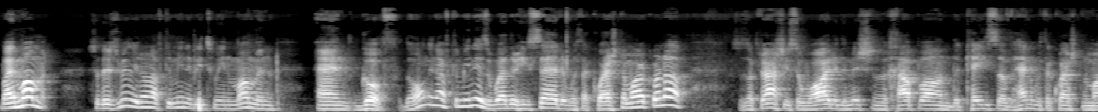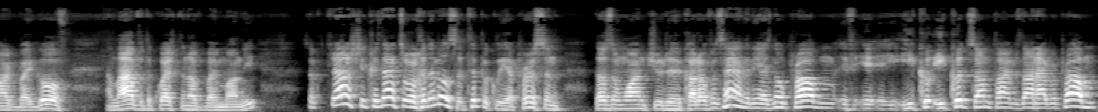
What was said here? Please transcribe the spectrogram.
by mammon. So there's really no nafkamina between mammon and guf. The only nafkamina is whether he said it with a question mark or not. So Dr. Rashi, so why did the mission of the Chapa on the case of hen with a question mark by guf and lav with a question of by money? So Dr. Rashi, because that's orcha So typically a person doesn't want you to cut off his hand, and he has no problem if he, could he could sometimes not have a problem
